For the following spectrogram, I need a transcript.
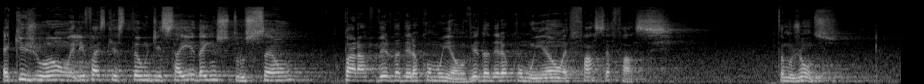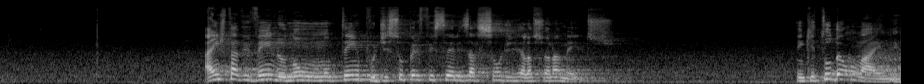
É que João, ele faz questão de sair da instrução para a verdadeira comunhão. Verdadeira comunhão é face a face. Estamos juntos? A gente está vivendo num, num tempo de superficialização de relacionamentos, em que tudo é online,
